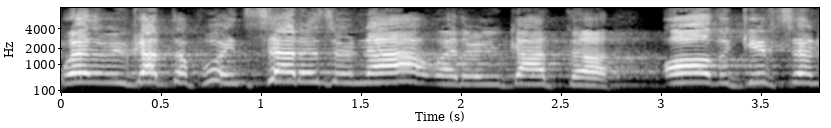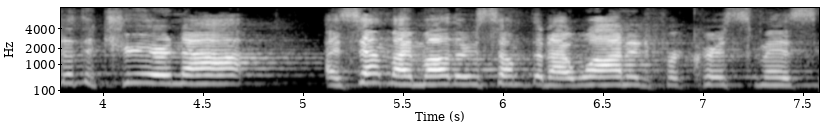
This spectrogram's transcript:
Whether we've got the poinsettias or not, whether we've got the all the gifts under the tree or not. I sent my mother something I wanted for Christmas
